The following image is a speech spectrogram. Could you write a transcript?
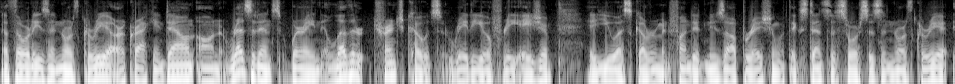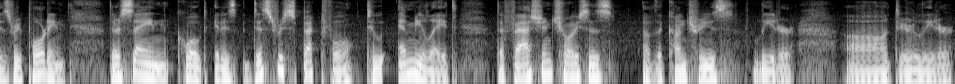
Authorities in North Korea are cracking down on residents wearing leather trench coats. Radio Free Asia, a U.S. government funded news operation with extensive sources in North Korea, is reporting. They're saying, quote, it is disrespectful to emulate the fashion choices of the country's leader. Oh, dear leader.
